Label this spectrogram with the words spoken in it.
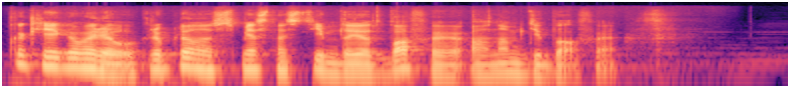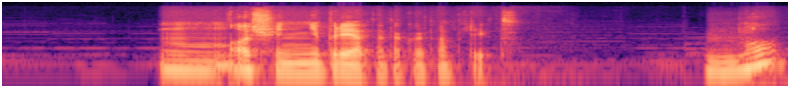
Как я и говорил, укрепленность местности им дает бафы, а нам дебафы. Очень неприятный такой конфликт. Но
